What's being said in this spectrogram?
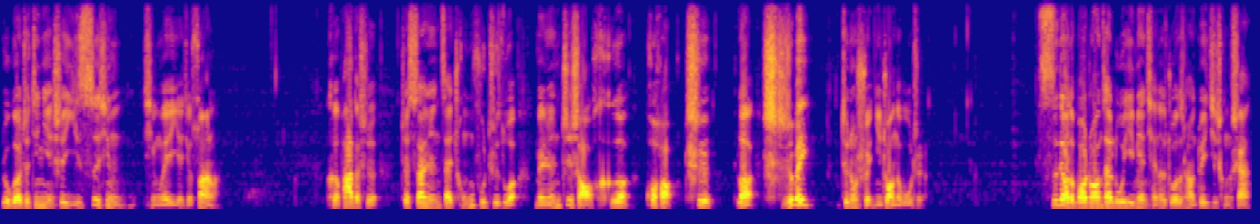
如果这仅仅是一次性行为也就算了，可怕的是，这三人在重复制作，每人至少喝（括号吃了十杯）这种水泥状的物质。撕掉的包装在路易面前的桌子上堆积成山。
